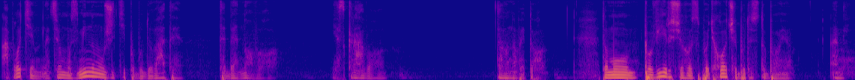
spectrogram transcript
а потім на цьому змінному житті побудувати тебе нового, яскравого, талановитого. Тому повір, що Господь хоче бути з тобою. Амінь.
